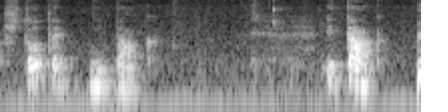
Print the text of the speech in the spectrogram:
что-то не так. Итак,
